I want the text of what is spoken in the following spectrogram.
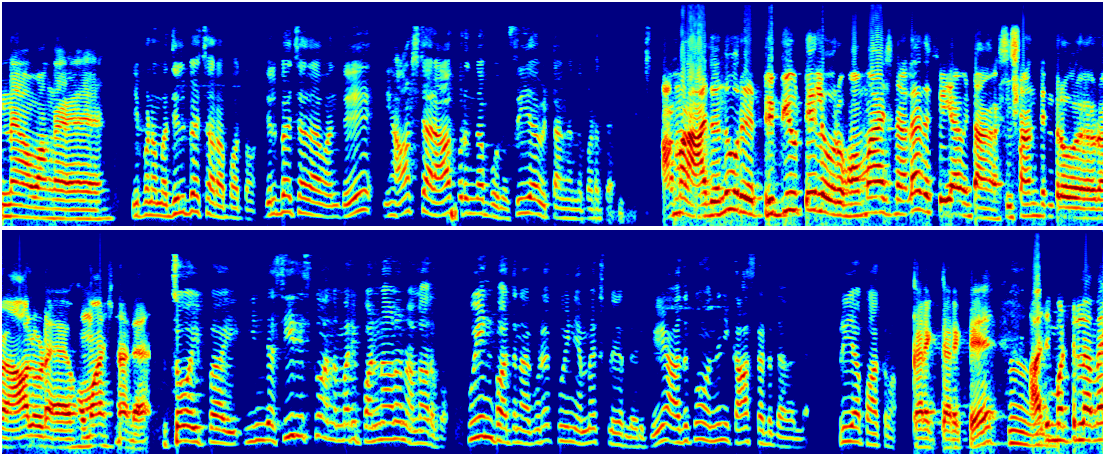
என்ன ஆவாங்க இப்ப நம்ம தில் பேச்சாரா பார்த்தோம். தில் பேச்சாரா வந்து நீ ஹாட் ஸ்டார் ஆப் இருந்தா போதும். ஃப்ரீயா விட்டாங்க அந்த படத்தை. ஆமா அது வந்து ஒரு ட்ரிபியூட் இல்ல ஒரு ஹொமாஜ்னால அதை ஃப்ரீயா விட்டாங்க. சுஷாந்த்ன்ற ஒரு ஆளோட ஹொமாஜ்னால சோ இப்ப இந்த சீரிஸ்க்கும் அந்த மாதிரி பண்ணாலும் நல்லா இருக்கும். குயின் பார்த்தனா கூட குயின் எம்எக்ஸ் பிளேயர்ல இருக்கு. அதுக்கும் வந்து நீ காசு கட்ட தேவையில்ல. ஃப்ரீயா பார்க்கலாம் கரெக்ட் கரெக்ட் அது மட்டும் இல்லாம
